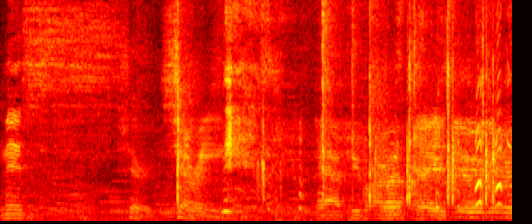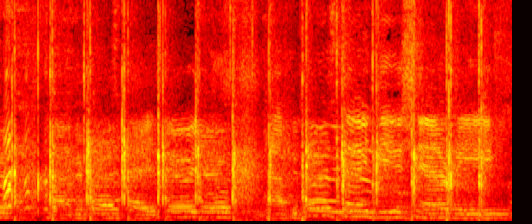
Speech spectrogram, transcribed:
Miss Sheri. Sheri. Happy birthday to you. Happy birthday to you. Happy birthday, dear Sheri.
